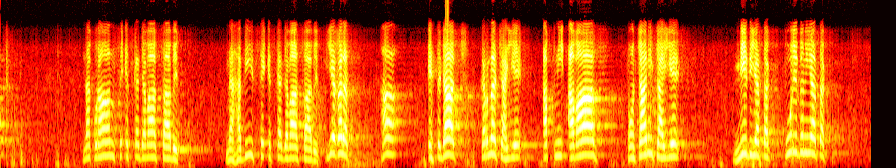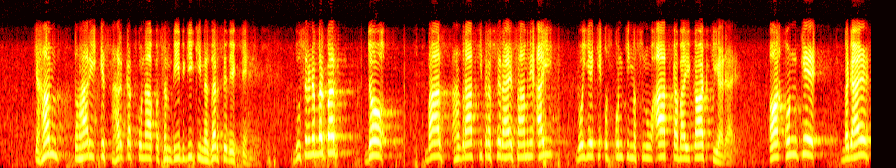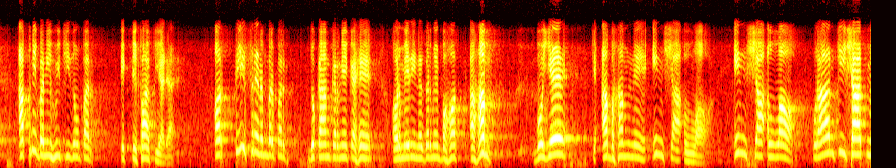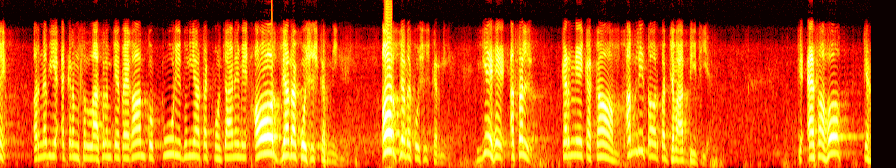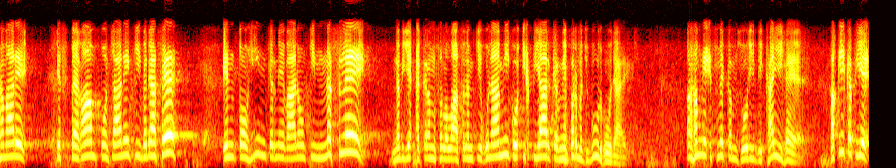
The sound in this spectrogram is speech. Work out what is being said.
نہ قرآن سے اس کا جواز ثابت، نہ حدیث سے اس کا جواز ثابت، یہ غلط۔ ہاں احتجاج کرنا چاہیے، اپنی آواز پہنچانی چاہیے میڈیا تک، پوری دنیا تک کہ ہم تمہاری اس حرکت کو ناپسندیدگی کی نظر سے دیکھتے ہیں۔ دوسرے نمبر پر جو بعض حضرات کی طرف سے رائے سامنے آئی، وہ یہ کہ اس، ان کی مصنوعات کا بائیکاٹ کیا جائے اور ان کے بجائے اپنی بنی ہوئی چیزوں پر اکتفا کیا جائے۔ اور تیسرے نمبر پر جو کام کرنے کا ہے اور میری نظر میں بہت اہم وہ یہ کہ اب ہم نے انشاء اللہ اللہ قرآن کی اشاعت میں اور نبی اکرم صلی اللہ علیہ وسلم کے پیغام کو پوری دنیا تک پہنچانے میں اور زیادہ کوشش کرنی ہے، اور زیادہ کوشش کرنی ہے۔ یہ ہے اصل کرنے کا کام، عملی طور پر جواب دیجیے کہ ایسا ہو کہ ہمارے اس پیغام پہنچانے کی وجہ سے ان توہین کرنے والوں کی نسلیں نبی اکرم صلی اللہ علیہ وسلم کی غلامی کو اختیار کرنے پر مجبور ہو جائے۔ اور ہم نے اس میں کمزوری دکھائی ہے۔ حقیقت یہ،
